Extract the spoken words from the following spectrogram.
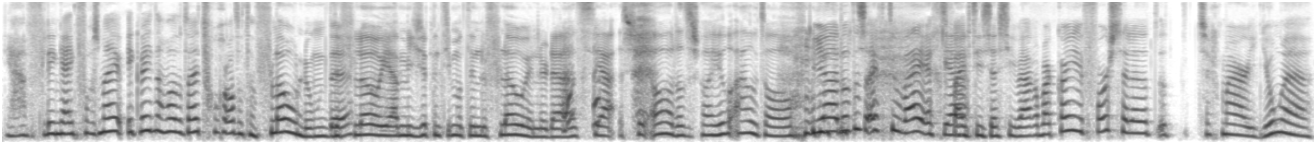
Ja, een fling. Ja, ik, volgens mij, ik weet nog wel dat wij het vroeger altijd een flow noemden. De flow, ja, maar je zit met iemand in de flow inderdaad. Ja, oh, dat is wel heel oud al. Ja, dat is echt toen wij echt Ja. 15, 16 waren. Maar kan je je voorstellen dat, dat zeg maar jonge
